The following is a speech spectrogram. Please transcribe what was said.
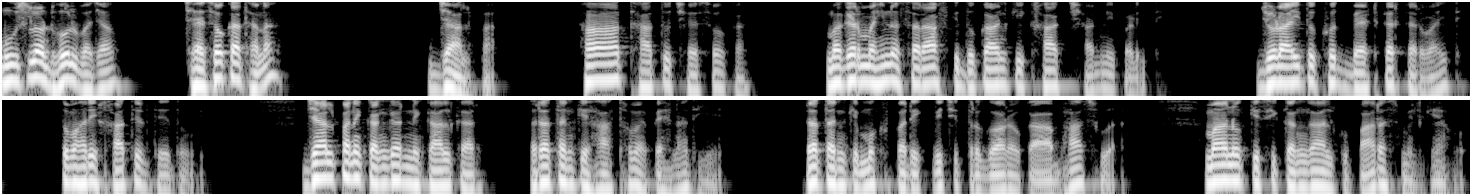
मूसलो ढोल बजाओ छह सौ का था ना? जालपा। हाँ था तो छह सौ का, मगर महीनों सराफ की दुकान की खाक छाननी पड़ी थी। जुड़ाई तो खुद बैठकर करवाई थी। तुम्हारी खातिर दे दूँगी। जालपा ने कंगन निकालकर रतन के हाथों में पहना दिए। रतन के मुख पर एक विचित्र गौरव का आभास हुआ। मानो किसी कंगाल को पारस मिल गया हो।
